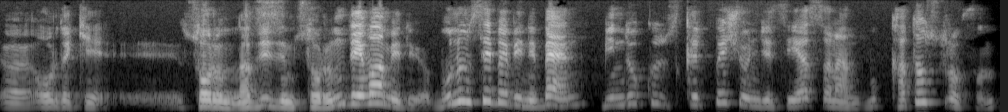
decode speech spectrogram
e, oradaki e, sorun, Nazizm sorunu devam ediyor. Bunun sebebini ben 1945 öncesi yaşanan bu katastrofun,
